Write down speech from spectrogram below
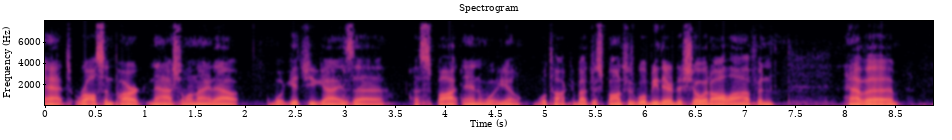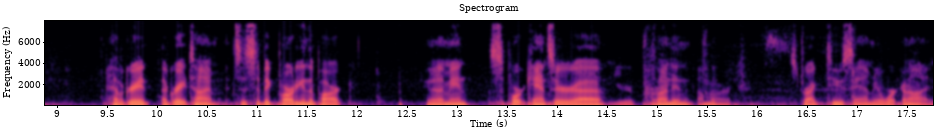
at ralston park national night out. We'll get you guys uh, a spot and we'll you know we'll talk about your sponsors. We'll be there to show it all off and have a have a great a great time. It's just a big party in the park. You know what I mean? Support cancer uh, You're a fund party in in the I'm park. strike two, Sam. You're working on it.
